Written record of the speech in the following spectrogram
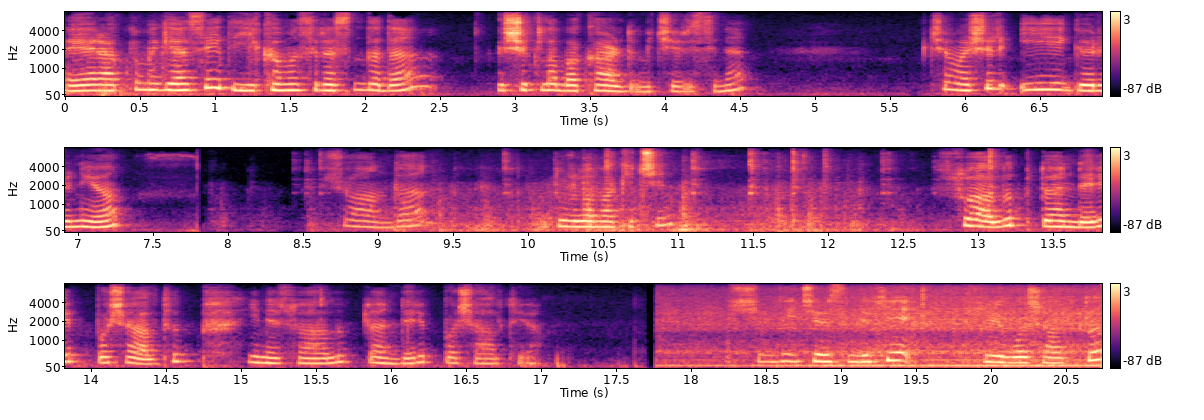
Eğer aklıma gelseydi yıkama sırasında da ışıkla bakardım içerisine. Çamaşır iyi görünüyor. Şu anda durulamak için su alıp döndürüp boşaltıp yine su alıp döndürüp boşaltıyor. Şimdi içerisindeki suyu boşalttı.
